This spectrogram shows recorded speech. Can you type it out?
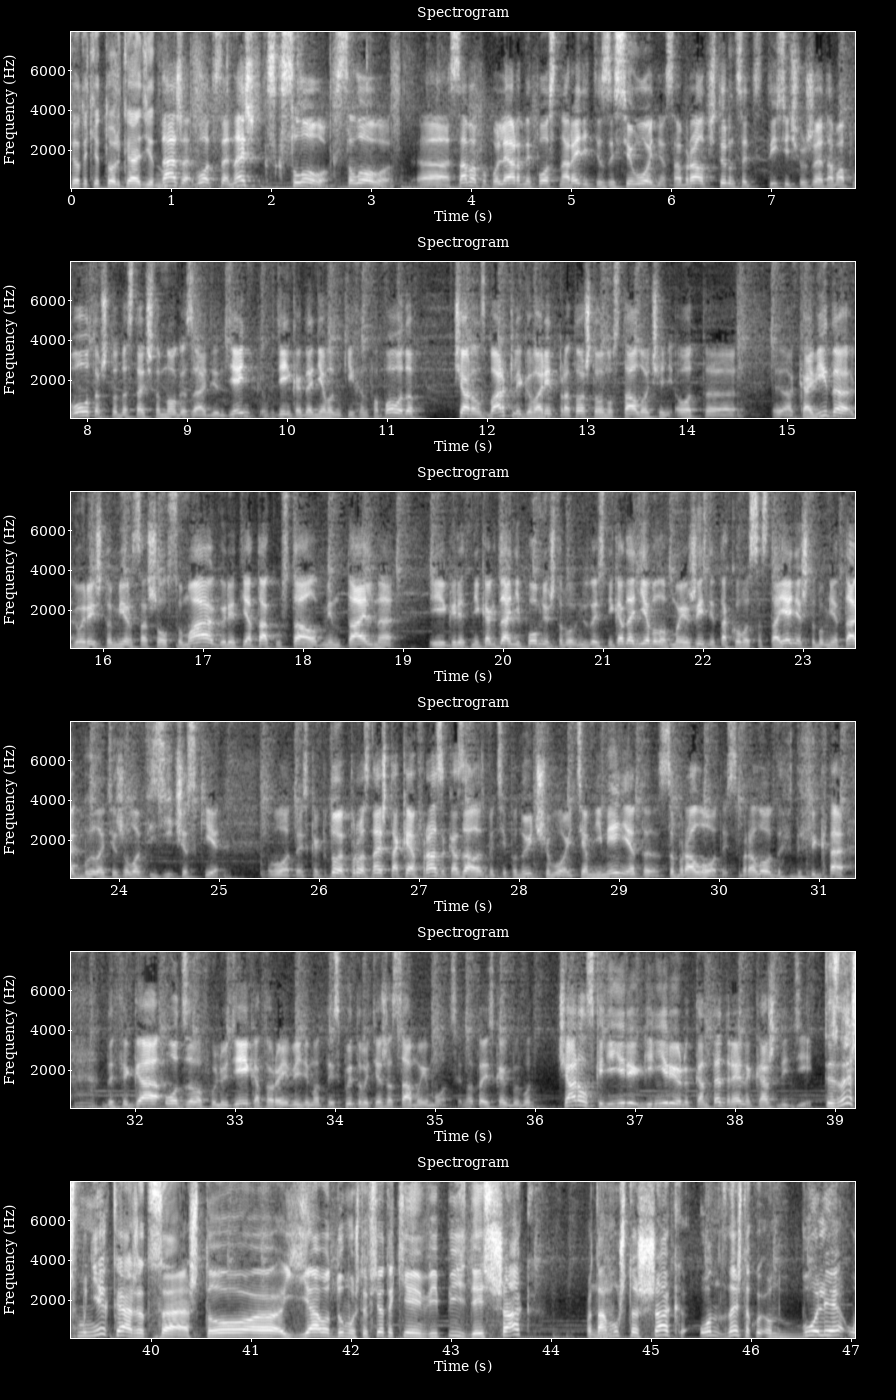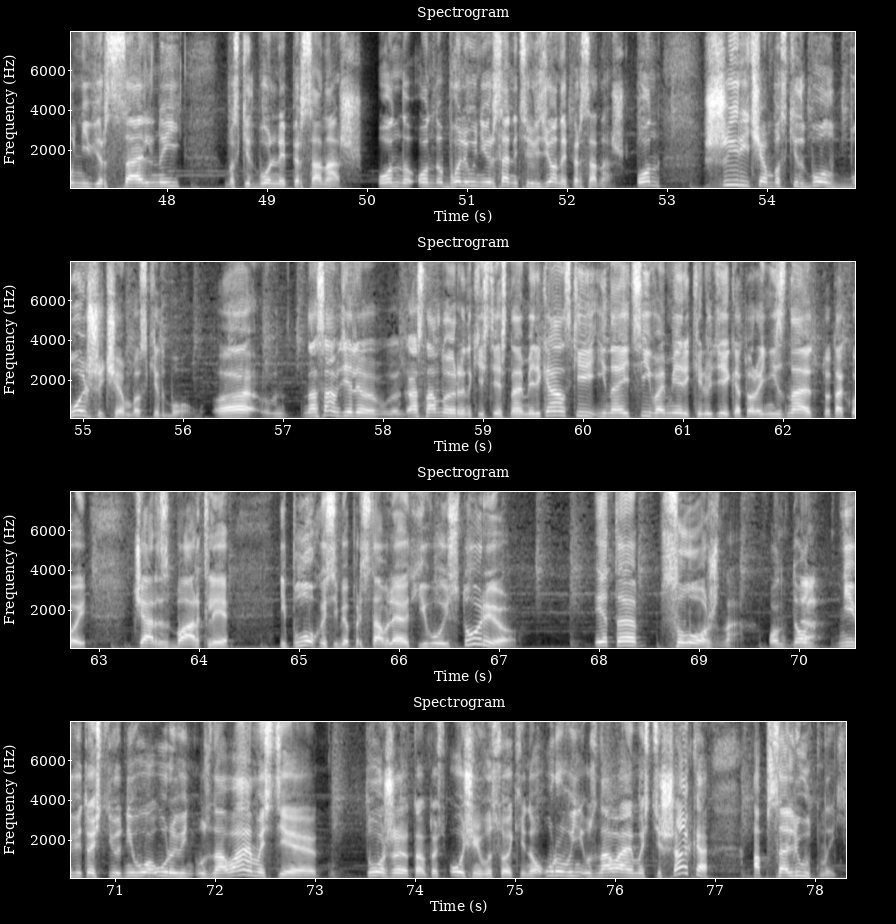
все-таки только один. Даже, вот, знаешь, к, к слову, к слову, э, самый популярный пост на Reddit за сегодня собрал 14 тысяч уже там апвоутов, что достаточно много за один день, в день, когда не было никаких инфоповодов. Чарльз Баркли говорит про то, что он устал очень от э, э, ковида, говорит, что мир сошел с ума, говорит, я так устал ментально, и говорит, никогда не помню, чтобы, ну, то есть никогда не было в моей жизни такого состояния, чтобы мне так было тяжело физически. Вот, то есть, как то просто, знаешь, такая фраза, казалось бы, типа, ну и чего? И тем не менее это собрало, то есть собрало дофига, дофига отзывов у людей, которые, видимо, испытывают те же самые эмоции. Ну, то есть, как бы, вот Чарльз генерирует, генерирует контент реально каждый день. Ты знаешь, мне кажется, что я вот думаю, что все-таки MVP здесь шаг, потому mm-hmm. что шаг, он, знаешь, такой, он более универсальный баскетбольный персонаж. Он, он более универсальный телевизионный персонаж. Он шире, чем баскетбол, больше, чем баскетбол. Э, на самом деле, основной рынок, естественно, американский. И найти в Америке людей, которые не знают, кто такой Чарльз Баркли, и плохо себе представляют его историю, это сложно. Он, да. он не, то есть у него уровень узнаваемости тоже, там, то есть очень высокий, но уровень узнаваемости Шака абсолютный.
